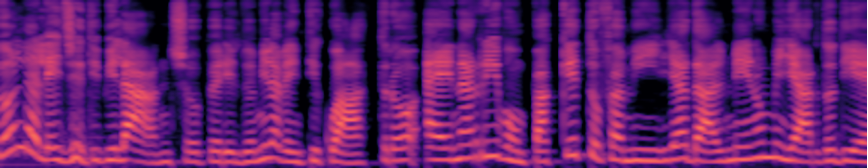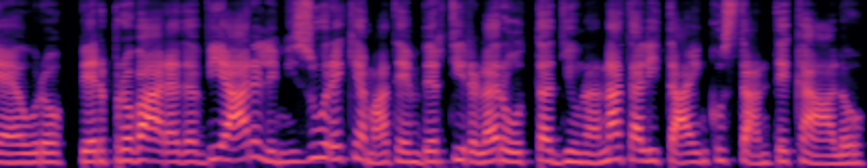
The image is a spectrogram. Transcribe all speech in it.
Con la legge di bilancio per il 2024 è in arrivo un pacchetto famiglia da almeno un miliardo di euro per provare ad avviare le misure chiamate a invertire la rotta di una natalità in costante calo.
